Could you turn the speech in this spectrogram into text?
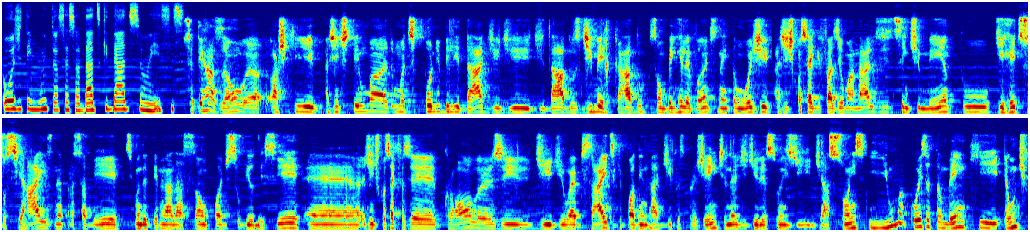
hoje tem muito acesso a dados, que dados são esses? Você tem razão, eu acho que a gente tem uma, uma disponibilidade de, de dados de mercado, são bem relevantes, né? Então hoje a gente consegue fazer uma análise de sentimento de redes sociais, né, para saber se uma determinada ação pode subir ou descer. É, a gente consegue fazer crawlers de, de, de, websites que podem dar dicas para gente, né, de direções de, de ações. E uma coisa também que é um diferencial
